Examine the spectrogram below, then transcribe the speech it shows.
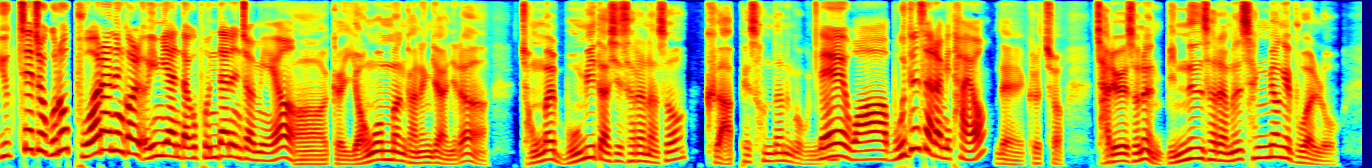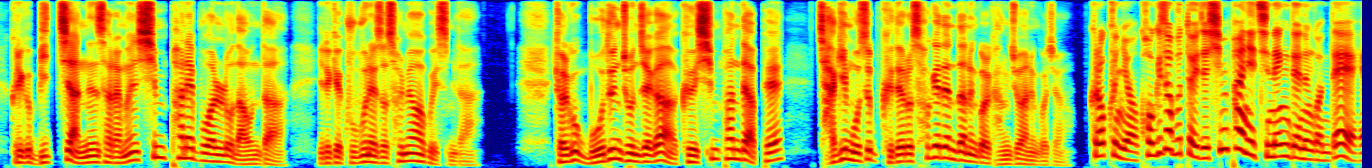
육체적으로 부활하는 걸 의미한다고 본다는 점이에요. 아, 그러니까 영혼만 가는 게 아니라 정말 몸이 다시 살아나서 그 앞에 선다는 거군요. 네, 와, 모든 사람이 다요? 네, 그렇죠. 자료에서는 믿는 사람은 생명의 부활로, 그리고 믿지 않는 사람은 심판의 부활로 나온다. 이렇게 구분해서 설명하고 있습니다. 결국 모든 존재가 그 심판대 앞에 자기 모습 그대로 서게 된다는 걸 강조하는 거죠. 그렇군요. 거기서부터 이제 심판이 진행되는 건데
